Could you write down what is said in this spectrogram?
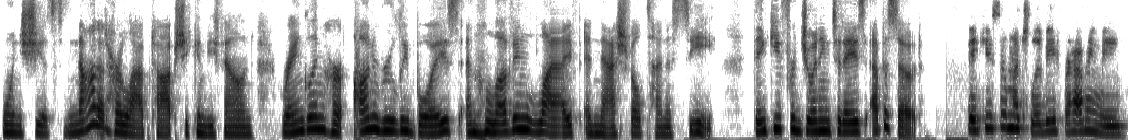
When she is not at her laptop, she can be found wrangling her unruly boys and loving life in Nashville, Tennessee. Thank you for joining today's episode. Thank you so much, Libby, for having me.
